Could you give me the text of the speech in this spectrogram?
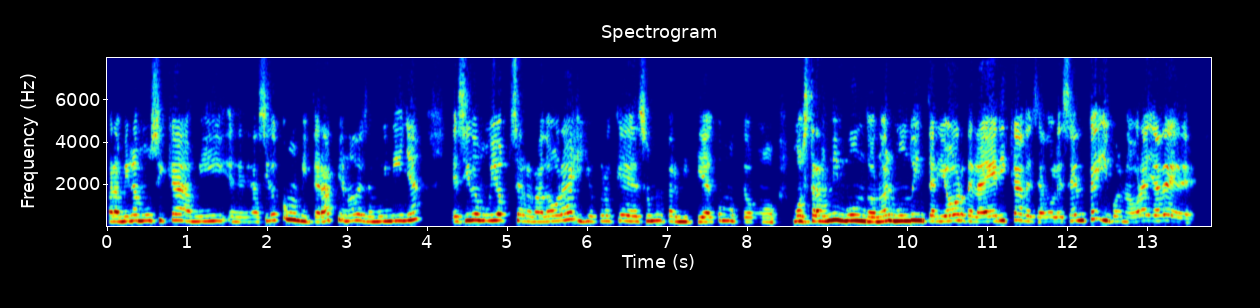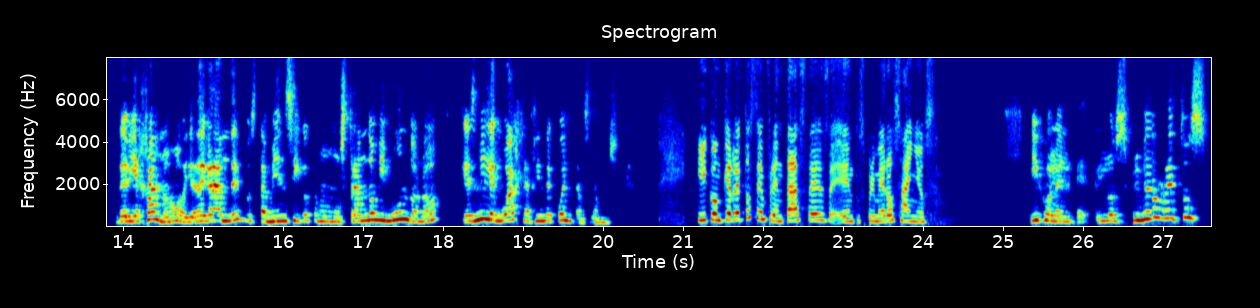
para mí la música a mí eh, ha sido como mi terapia, ¿no? Desde muy niña he sido muy observadora y yo creo que eso me permitía como, como mostrar mi mundo, ¿no? El mundo interior de la Erika desde adolescente y bueno, ahora ya de, de vieja, ¿no? Ya de grande, pues también sigo como mostrando mi mundo, ¿no? Que es mi lenguaje, a fin de cuentas, la música. ¿Y con qué retos te enfrentaste en tus primeros años? Híjole, eh, los primeros retos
